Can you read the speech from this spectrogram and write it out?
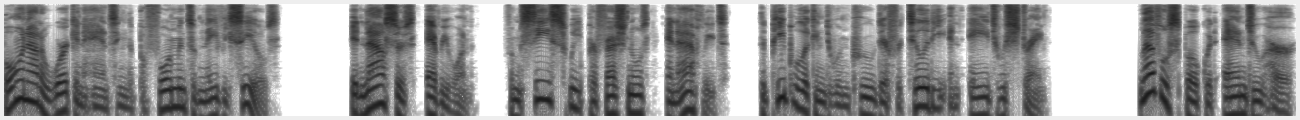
born out of work enhancing the performance of Navy SEALs. It now serves everyone, from C suite professionals and athletes to people looking to improve their fertility and age with strength. Level spoke with Andrew Herr,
